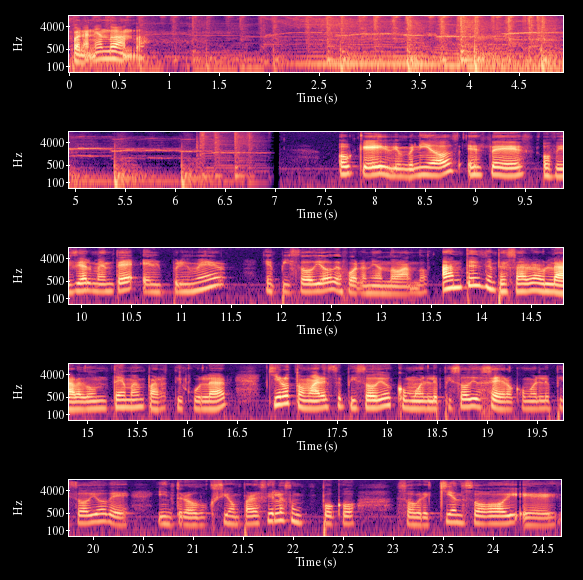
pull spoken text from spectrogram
Foraneando Ando. Ok, bienvenidos. Este es oficialmente el primer episodio de Foraneando Ando. Antes de empezar a hablar de un tema en particular, quiero tomar este episodio como el episodio cero, como el episodio de introducción, para decirles un poco sobre quién soy, eh,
